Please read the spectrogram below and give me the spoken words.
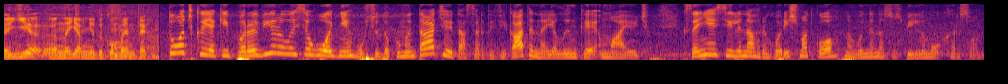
є наявні документи. Точки, які перевірили сьогодні, усю документацію та сертифікати на ялинки мають. Ксенія Сіліна, Григорій Шматко. Новини на Суспільному. Херсон.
